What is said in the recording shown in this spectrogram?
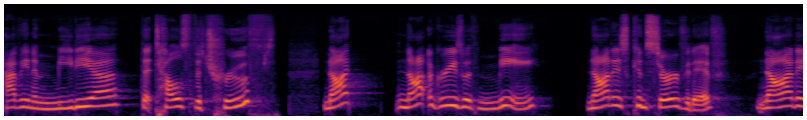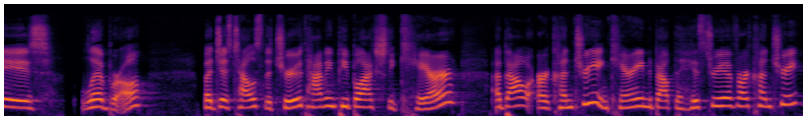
Having a media that tells the truth, not not agrees with me, not as conservative, not as liberal, but just tells the truth, having people actually care about our country and caring about the history of our country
